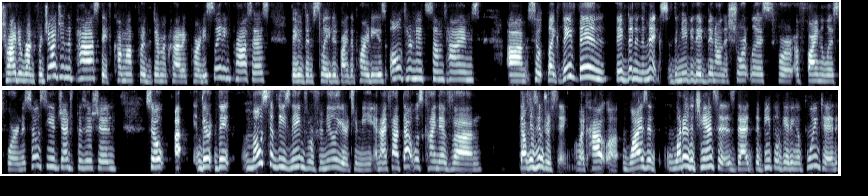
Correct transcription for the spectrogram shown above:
try to run for judge in the past. They've come up for the Democratic Party slating process. They've been slated by the party as alternates sometimes. Um, so like they've been they've been in the mix. Maybe they've been on a short list for a finalist for an associate judge position. So uh, they, most of these names were familiar to me, and I thought that was kind of um, that was interesting. Like how, uh, why is it, what are the chances that the people getting appointed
